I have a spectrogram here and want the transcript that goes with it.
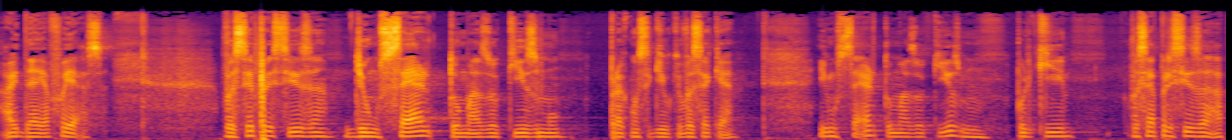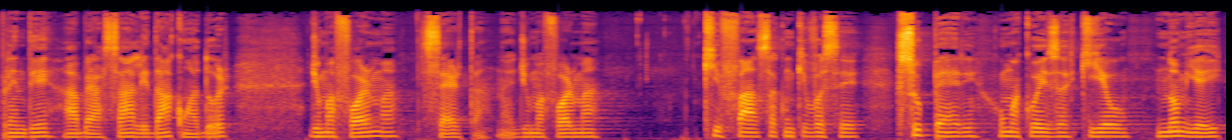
a ideia foi essa. Você precisa de um certo masoquismo para conseguir o que você quer. E um certo masoquismo porque você precisa aprender a abraçar, lidar com a dor de uma forma certa, né? de uma forma que faça com que você supere uma coisa que eu nomeei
